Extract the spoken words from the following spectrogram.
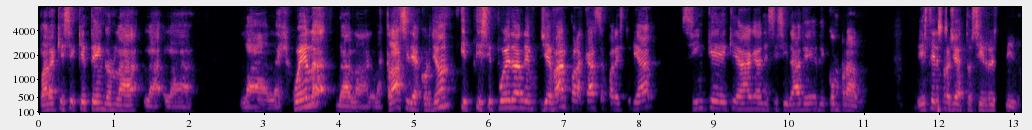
para que se que tenham la, la, la, la, la escuela, la, la, la, clase de acordeón y, y se pueda llevar para casa para estudiar sin que, que haga necesidad de, de comprarlo. Este es el proyecto, así resumido.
